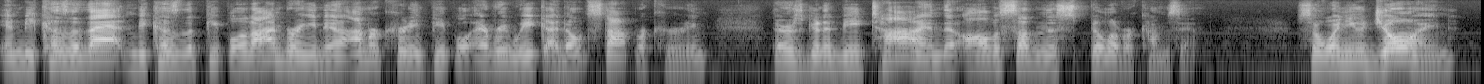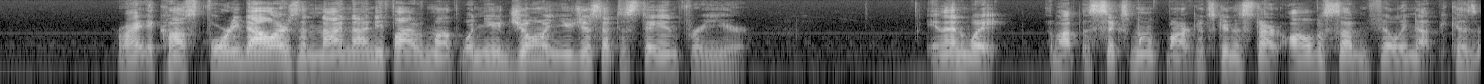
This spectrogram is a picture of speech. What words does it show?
And because of that, and because of the people that I'm bringing in, I'm recruiting people every week. I don't stop recruiting. There's going to be time that all of a sudden this spillover comes in. So when you join, right, it costs $40 and $9.95 a month. When you join, you just have to stay in for a year. And then wait. About the six month mark, it's going to start all of a sudden filling up because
